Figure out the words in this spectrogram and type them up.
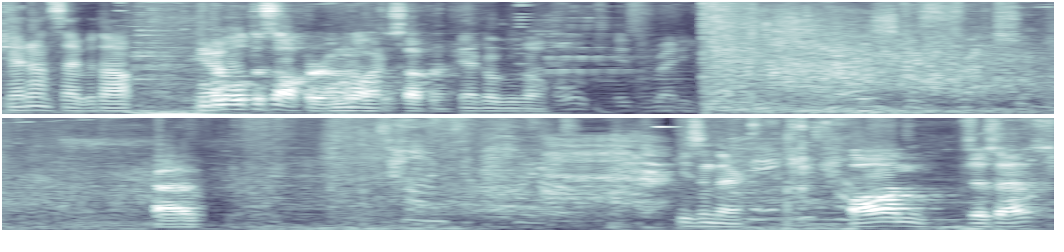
Get on site with op. I'm gonna ult this upper. I'm gonna ult this upper. Yeah, go, go, go. Ult is ready. No distraction. Got him. Time to hunt. He's in there. They. Oh, I'm just ass.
